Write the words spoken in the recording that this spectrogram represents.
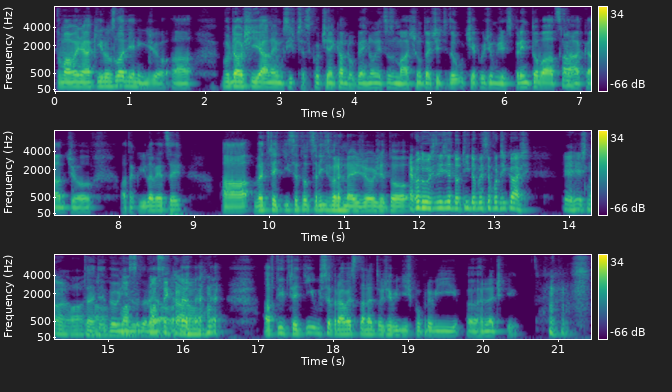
to máme nějaký rozladěný, že jo, a v další já nemusíš přeskočit někam doběhnout, něco zmáčknout, takže ti to učí, jako, že můžeš sprintovat, skákat, že jo, a takovéhle věci. A ve třetí se to celý zvrhne, že jo, že to... Jako důležité, že do té doby se furt říkáš, ježiš, no jo. To je no, debilní klasi- klasika, no. a v té třetí už se právě stane to, že vidíš poprvé uh, hrnečky.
